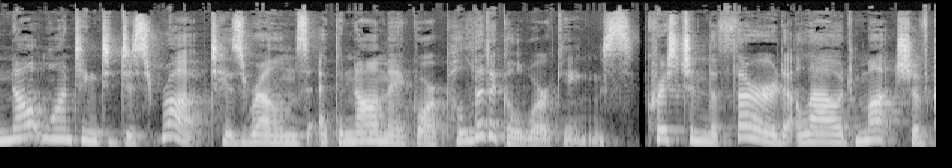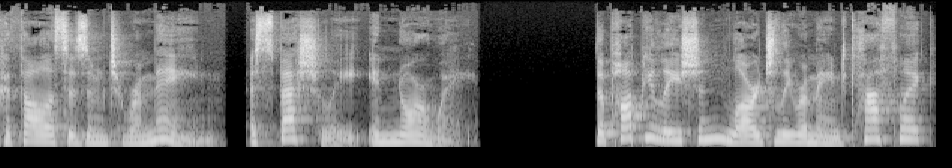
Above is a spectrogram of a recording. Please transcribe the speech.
Not wanting to disrupt his realm's economic or political workings, Christian III allowed much of Catholicism to remain, especially in Norway. The population largely remained Catholic,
